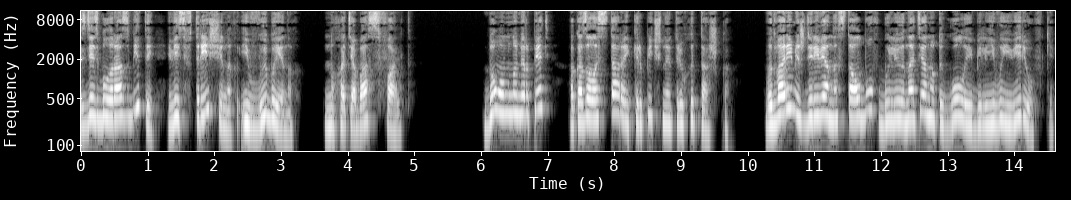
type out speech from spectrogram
Здесь был разбитый, весь в трещинах и в выбоинах, но хотя бы асфальт. Домом номер пять оказалась старая кирпичная трехэтажка. Во дворе меж деревянных столбов были натянуты голые бельевые веревки.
